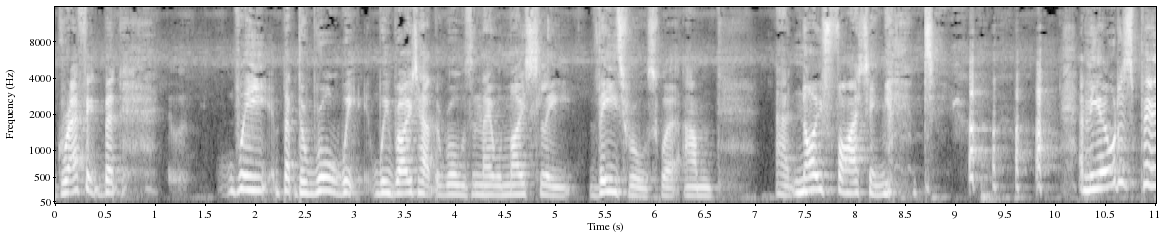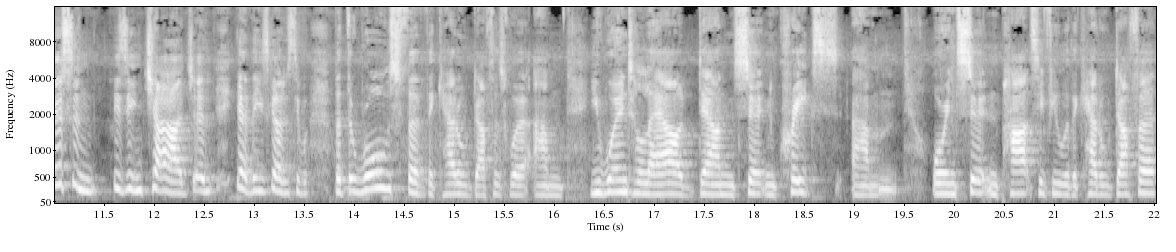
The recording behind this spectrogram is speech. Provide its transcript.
graphic, but we but the rule we we wrote out the rules, and they were mostly these rules were um uh, no fighting. and the eldest person is in charge. And yeah, these kind of simple. But the rules for the cattle duffers were um, you weren't allowed down certain creeks um, or in certain parts if you were the cattle duffer.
